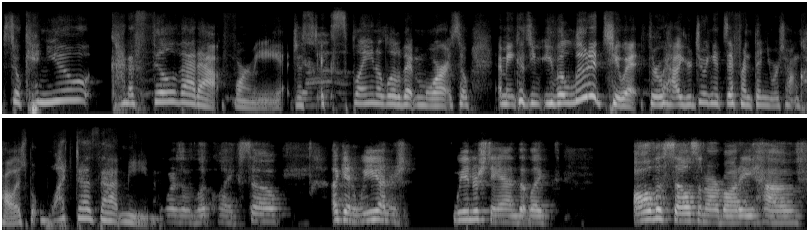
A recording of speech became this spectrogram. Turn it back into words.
So, can you kind of fill that out for me? Just yeah. explain a little bit more. So, I mean, because you, you've alluded to it through how you're doing it different than you were taught in college, but what does that mean? What does it look like? So, again, we under, we understand that like all the cells in our body have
